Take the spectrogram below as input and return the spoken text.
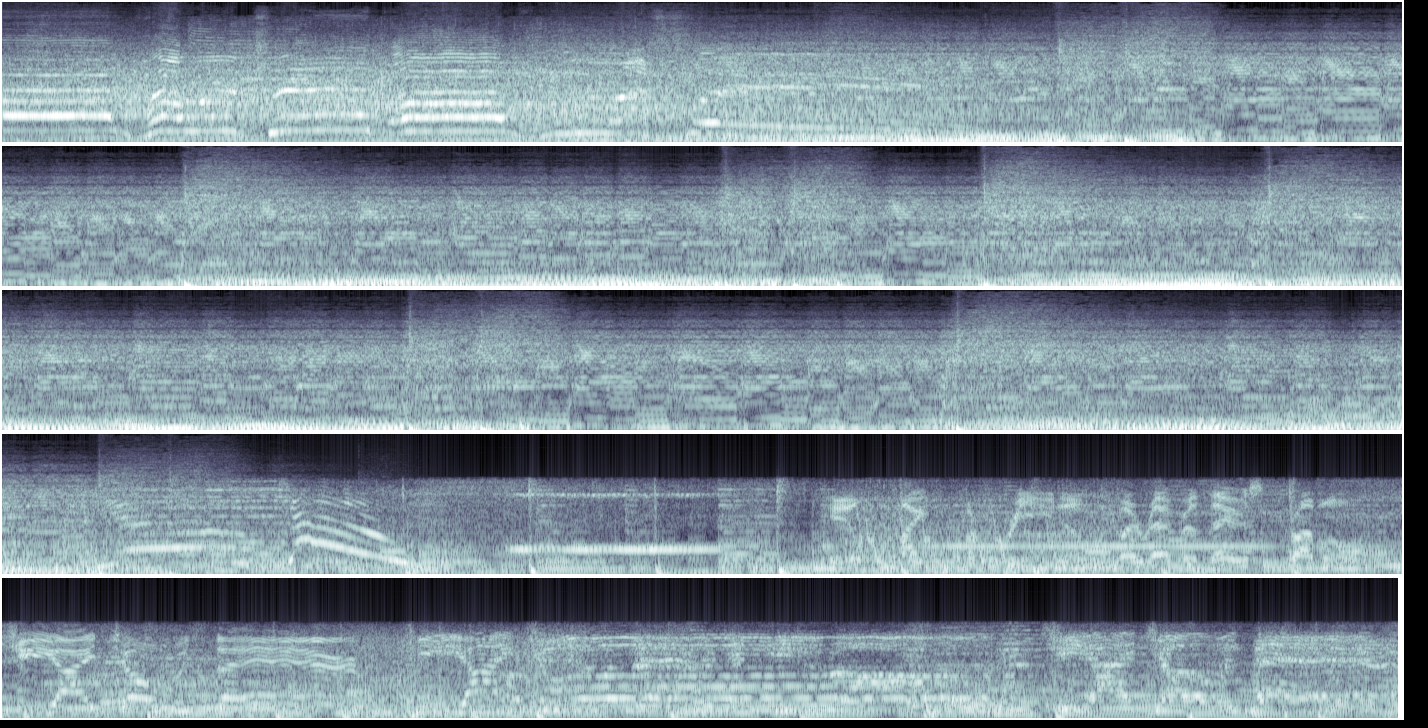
trouble. G.I. Joe is there. G.I. Joe, American hero. G.I. Joe is there.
